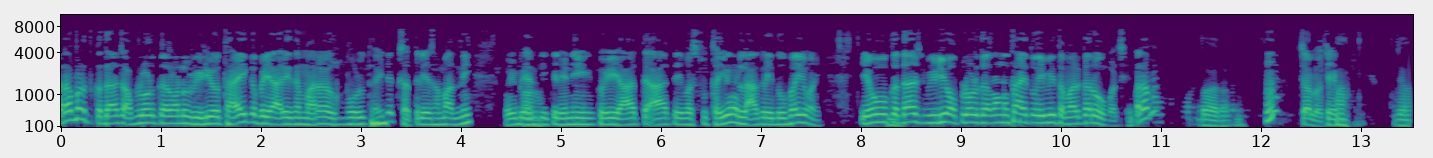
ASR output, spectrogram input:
બરાબર કદાચ અપલોડ કરવાનો વીડિયો થાય કે ભાઈ આ રીતે મારા ભૂલ થઈ છે ક્ષત્રિય સમાજની કોઈ બેન દીકરીની કોઈ આ આ તે વસ્તુ થઈ હોય લાગણી દુભાઈ હોય એવો કદાચ વીડિયો અપલોડ કરવાનો થાય તો એ બી તમારે કરવો પડશે. બરાબર? બરાબર. હમ ચલો જય જય.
